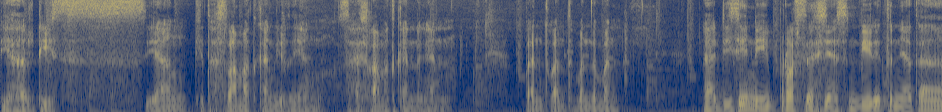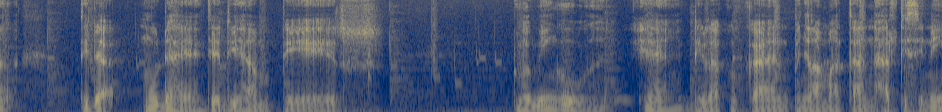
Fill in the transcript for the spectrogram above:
di hard disk yang kita selamatkan gitu, yang saya selamatkan dengan bantuan teman-teman. Nah di sini prosesnya sendiri ternyata tidak mudah ya. Jadi hampir dua minggu ya dilakukan penyelamatan hard disk ini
